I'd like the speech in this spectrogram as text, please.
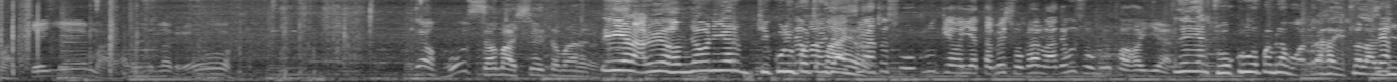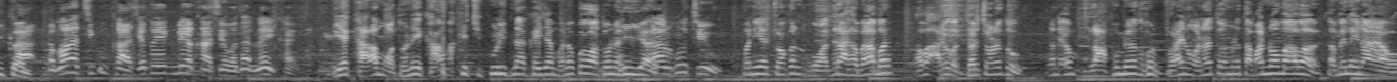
માસીએ મારવાનો કેટલો રહ્યો. હું સમાશે તમારે? યાર આરું એ સમજાવો યાર ચીકુડી ઉપર ચડી જાય આ તો છોકરું કહેવાય યાર. તમે છોકરા વાદે હું છોકરું થવાય યાર? એટલે યાર છોકરું પણ પેલા વાંદરા હા એટલા લાલજી કર. તમારા ચીકુ ખાશે તો એક બે ખાશે વધારે નહીં ખાય. એ ખાવા મોતો નહીં ખાવા આખી ચીકુડી જ ના ખાઈ જાય. મને કોઈ વાતો નહીં યાર. શું થયું. પણ યાર ચોકન વાંદરા હા બરાબર? હવે આરે અધર ચડે તો. અને એમ લાફો મેળો તો ભરાઈને વાના તો અમને તમાર નામ આવે. તમે લઈને આયા હો.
